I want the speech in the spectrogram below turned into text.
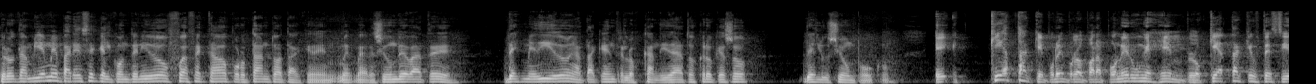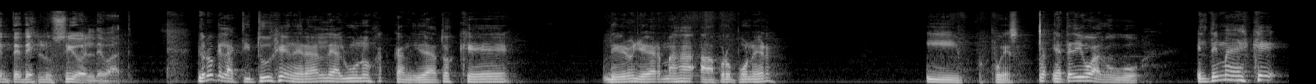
Pero también me parece que el contenido fue afectado por tanto ataque. Me pareció un debate desmedido en ataques entre los candidatos. Creo que eso deslució un poco. Eh, ¿Qué ataque, por ejemplo, para poner un ejemplo, qué ataque usted siente deslució el debate? Yo creo que la actitud general de algunos candidatos que debieron llegar más a, a proponer y pues, ya te digo algo, Hugo, el tema es que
